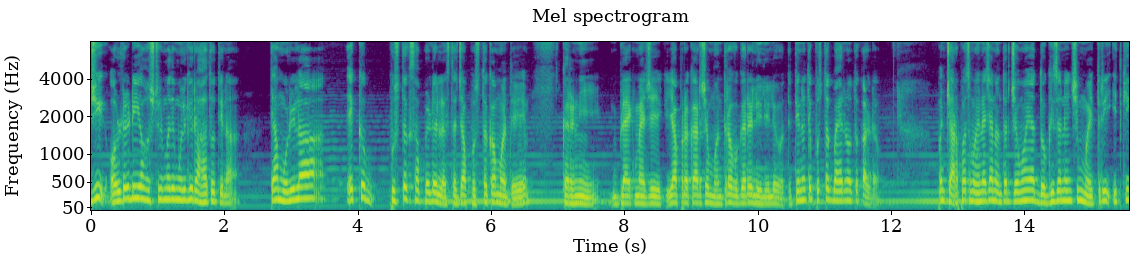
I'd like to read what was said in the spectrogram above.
जी ऑलरेडी या हॉस्टेलमध्ये मुलगी राहत होती ना त्या मुलीला एक पुस्तक सापडलेलं असतं. ज्या पुस्तकामध्ये करणी ब्लॅक मॅजिक या प्रकारचे मंत्र वगैरे लिहिलेले होते. तिनं ते पुस्तक बाहेर नव्हतं काढलं. पण चार पाच महिन्याच्या नंतर जेव्हा या दोघी जणांची मैत्री इतकी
